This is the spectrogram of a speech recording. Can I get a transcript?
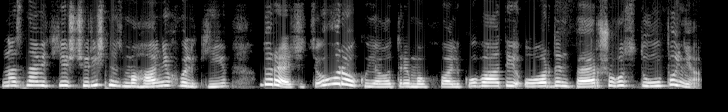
У нас навіть є щорічне змагання хвальків. До речі, цього року я отримав хвалькуватий орден першого ступеня.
